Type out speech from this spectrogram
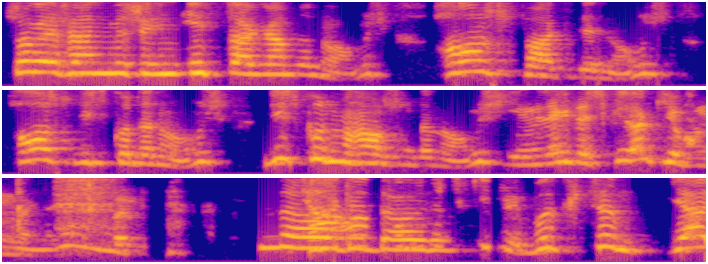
Sonra efendime söyleyeyim Instagram'dan olmuş. House Party'den olmuş. House Disco'dan olmuş. Disco'nun House'undan olmuş. Yenileri de çıkacak ya bunların. doğru ya, doğru. Gibi. Bıktım. Ya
